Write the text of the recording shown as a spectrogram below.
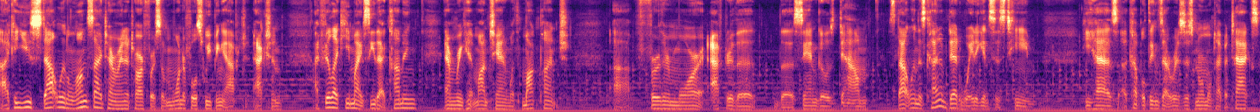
I could use Stoutland alongside Tyranitar for some wonderful sweeping action. I feel like he might see that coming and bring Hitmonchan with Mach Punch. Uh, furthermore, after the, the sand goes down, Stoutland is kind of dead weight against his team. He has a couple things that resist normal type attacks,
